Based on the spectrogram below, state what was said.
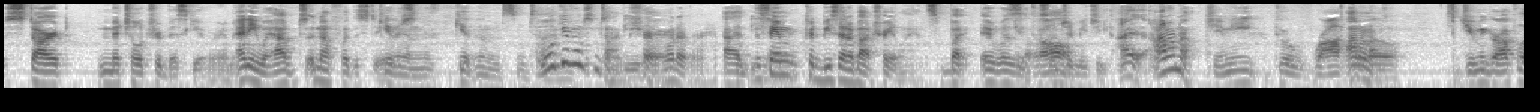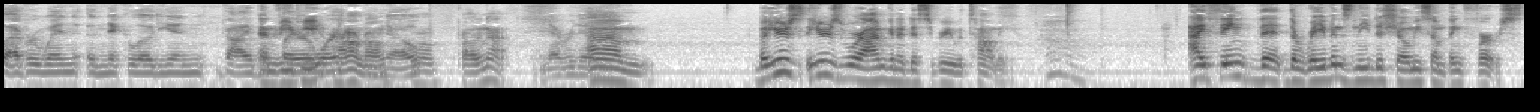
start Mitchell Trubisky over him. Anyway, I'm, enough with the Steelers. Giving him give him some time. We'll give him some time. be Sure, there. whatever. Uh, the same there. could be said about Trey Lance, but it was Good also call. Jimmy G. I I don't know. Jimmy Garoppolo. I don't know. Did Jimmy Garoppolo ever win a Nickelodeon Valuable Player MVP? Award? I don't know. No, Well, probably not. never did. Um, but here's here's where I'm gonna disagree with Tommy. I think that the Ravens need to show me something first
